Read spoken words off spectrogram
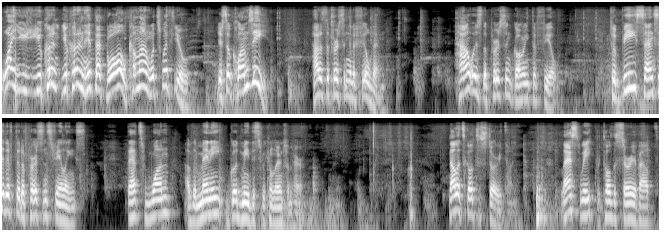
Why you you couldn't you couldn't hit that ball? Come on, what's with you? You're so clumsy. How is the person going to feel then? How is the person going to feel? To be sensitive to the person's feelings, that's one of the many good midas we can learn from her. Now let's go to story time. Last week, we told the story about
